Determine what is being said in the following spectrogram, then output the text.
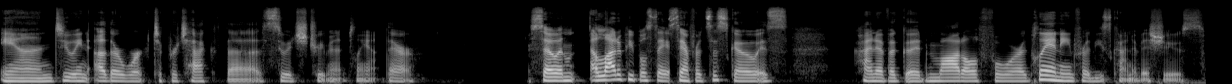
and doing other work to protect the sewage treatment plant there. So, and a lot of people say San Francisco is kind of a good model for planning for these kind of issues.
